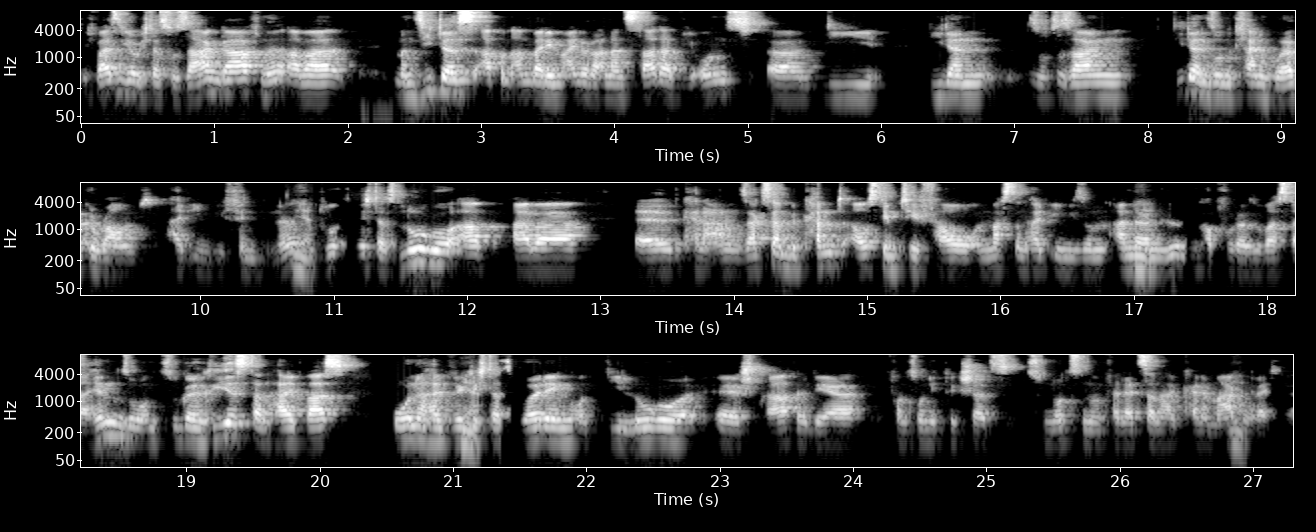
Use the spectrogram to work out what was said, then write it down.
ich weiß nicht, ob ich das so sagen darf, ne, aber man sieht das ab und an bei dem einen oder anderen Startup wie uns, äh, die, die dann sozusagen, die dann so eine kleine Workaround halt irgendwie finden. Ne? Ja. Du drückst nicht das Logo ab, aber äh, keine Ahnung, sagst dann bekannt aus dem TV und machst dann halt irgendwie so einen anderen ja. Löwenkopf oder sowas dahin so und suggerierst dann halt was, ohne halt wirklich ja. das Wording und die Logo-Sprache der von Sony Pictures zu nutzen und verletzt dann halt keine Markenrechte.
